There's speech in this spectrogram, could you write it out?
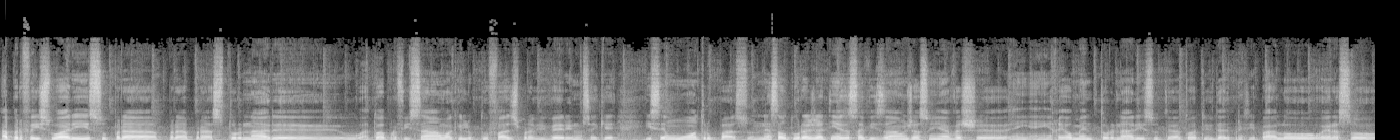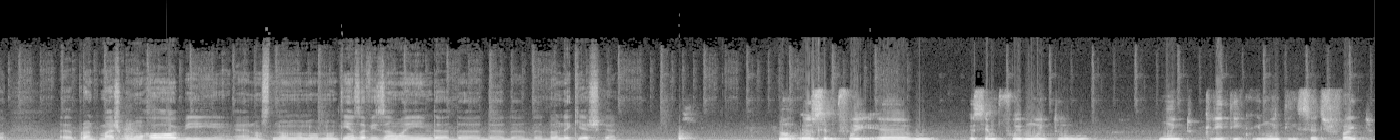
aperfeiçoar isso para se tornar uh, a tua profissão, aquilo que tu fazes para viver e não sei o quê, isso é um outro passo. Nessa altura já tinhas essa visão, já sonhavas uh, em, em, realmente tornar isso a tua atividade principal ou era só, pronto, mais como um hobby, não, não, não, não tinhas a visão ainda de, de, de, de onde é que ia chegar? Não, eu sempre fui, eu sempre fui muito, muito crítico e muito insatisfeito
